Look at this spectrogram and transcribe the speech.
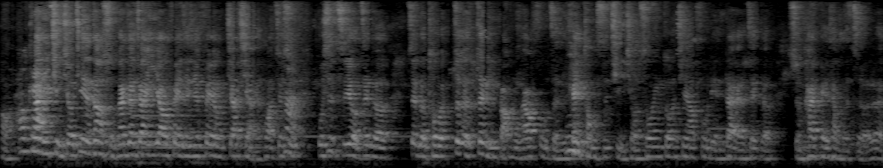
哦，Okay. 那你请求精神上损害再加医药费这些费用加起来的话，就是不是只有这个这个托这个这名保姆要负责，你可以同时请求收银中心要负连带的这个损害赔偿的责任。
